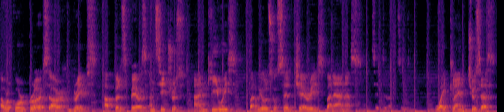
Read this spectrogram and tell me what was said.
Our core products are grapes, apples, pears and citrus and kiwis, but we also sell cherries, bananas, etc. etc. Why clients choose us?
